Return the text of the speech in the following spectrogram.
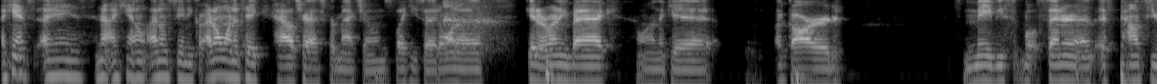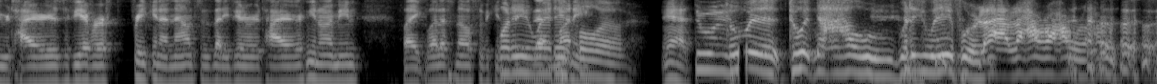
I can't. I no, I can't. I don't see any. I don't want to take Kyle Trask or Mac Jones, like you said. I want to get a running back. I want to get a guard. Maybe center uh, if Pouncey retires. If he ever freaking announces that he's going to retire, you know what I mean? Like, let us know so we can. what are you waiting money. for? Yeah, do it. Do it, do it now. What are you waiting for? La, la, la, la.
